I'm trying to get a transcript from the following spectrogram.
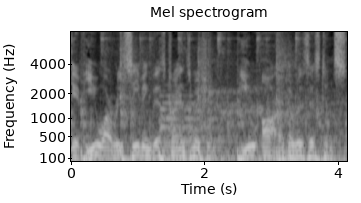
If you are receiving this transmission, you are the resistance.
